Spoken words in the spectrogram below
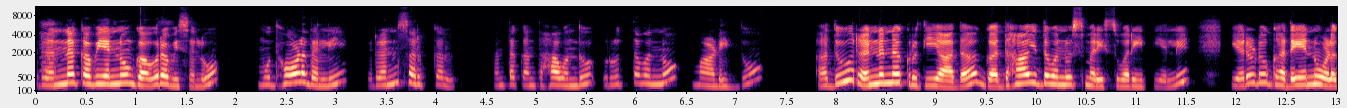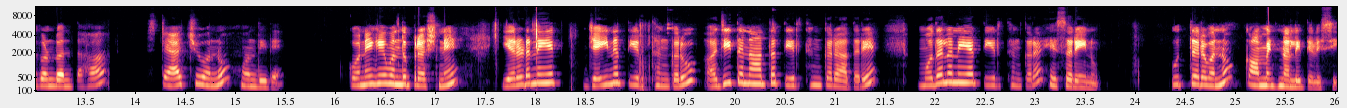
ರನ್ನ ಕವಿಯನ್ನು ಗೌರವಿಸಲು ಮುಧೋಳದಲ್ಲಿ ರನ್ ಸರ್ಕಲ್ ಅಂತಕ್ಕಂತಹ ಒಂದು ವೃತ್ತವನ್ನು ಮಾಡಿದ್ದು, ಅದು ರನ್ನನ ಕೃತಿಯಾದ ಗದಾಯುಧವನ್ನು ಸ್ಮರಿಸುವ ರೀತಿಯಲ್ಲಿ ಎರಡು ಗದೆಯನ್ನು ಒಳಗೊಂಡಂತಹ ಸ್ಟ್ಯಾಚ್ಯೂವನ್ನು ಹೊಂದಿದೆ. ಕೊನೆಗೆ ಒಂದು ಪ್ರಶ್ನೆ. ಎರಡನೆಯ ಜೈನ ತೀರ್ಥಂಕರು ಅಜಿತನಾಥ ತೀರ್ಥಂಕರಾದರೆ ಮೊದಲನೆಯ ತೀರ್ಥಂಕರ ಹೆಸರೇನು? ಉತ್ತರವನ್ನು ಕಾಮೆಂಟ್ನಲ್ಲಿ ತಿಳಿಸಿ.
